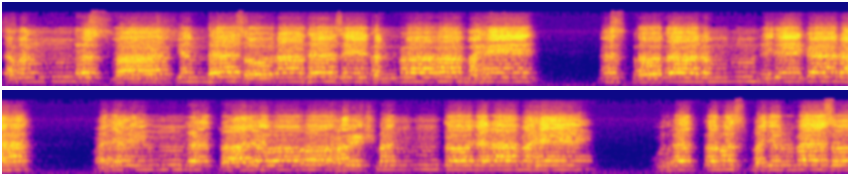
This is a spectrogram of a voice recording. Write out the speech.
समन्द्रस्वाह्यन्धसो राधसे तन्वामहे न स्तोतारम् निदेकरः वयमिन्द्रत्वाजवो हविष्मन्तो जरामहे उदत्तमस्मयुर्वसो।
